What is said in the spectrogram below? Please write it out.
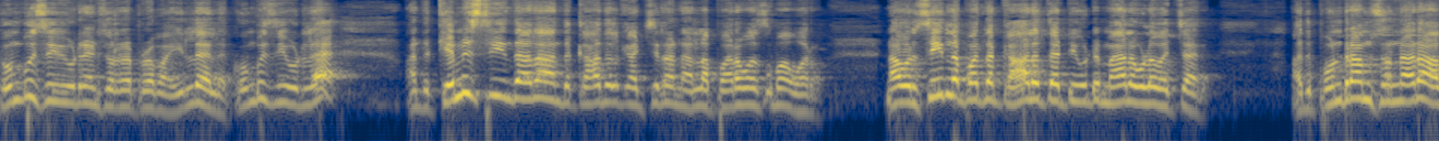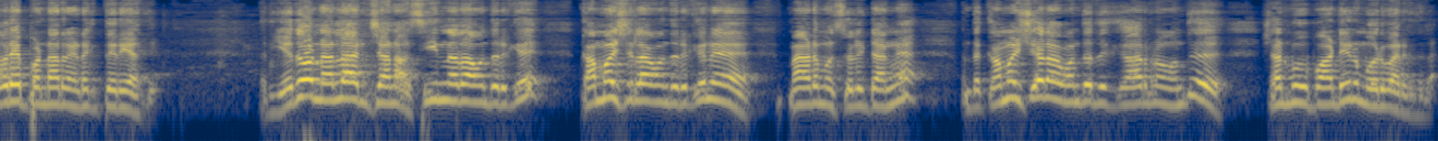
கொம்பு சீவி விடுறேன்னு சொல்கிற பிரபா. இல்லை இல்லை கொம்பு சீவி விடல அந்த கெமிஸ்ட்ரி இருந்தால் தான் அந்த காதல் காட்சியெலாம் நல்லா பரவசமாக வரும். நான் ஒரு சீனில் பார்த்தா காலை தட்டி விட்டு மேலே உள்ள வச்சார். அது பொன்ராம் சொன்னாரோ அவரே பண்ணாரோ எனக்கு தெரியாது. அது ஏதோ நல்லா இருந்துச்சானா சீனராக வந்திருக்கு கமர்ஷியலாக வந்திருக்குன்னு மேடம் சொல்லிட்டாங்க. அந்த கமர்ஷியலாக வந்ததுக்கு காரணம் வந்து சண்முக பாண்டியனும் ஒருவர் இதில்.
